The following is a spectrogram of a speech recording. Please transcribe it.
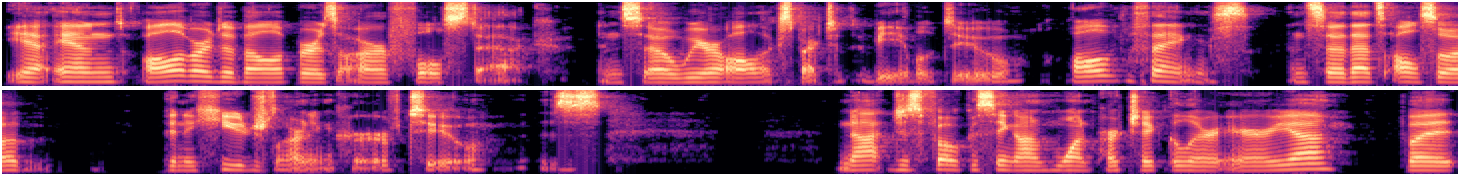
yeah and all of our developers are full stack And so we are all expected to be able to do all of the things. And so that's also a, been a huge learning curve too. Is not just focusing on one particular area, but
